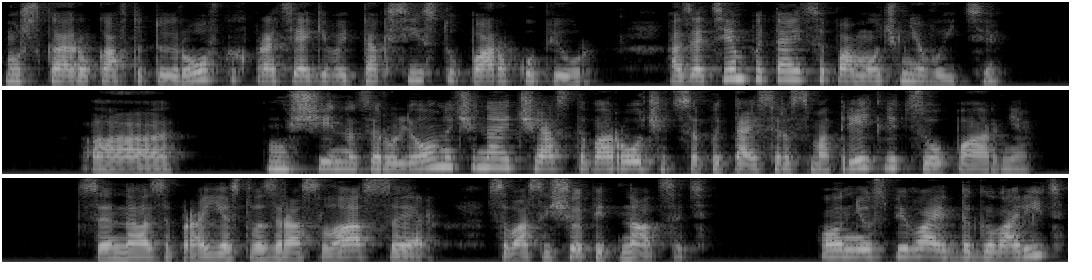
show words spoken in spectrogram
Мужская рука в татуировках протягивает таксисту пару купюр, а затем пытается помочь мне выйти. «А...» Мужчина за рулем начинает часто ворочаться, пытаясь рассмотреть лицо парня. «Цена за проезд возросла, сэр. С вас еще пятнадцать». Он не успевает договорить,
